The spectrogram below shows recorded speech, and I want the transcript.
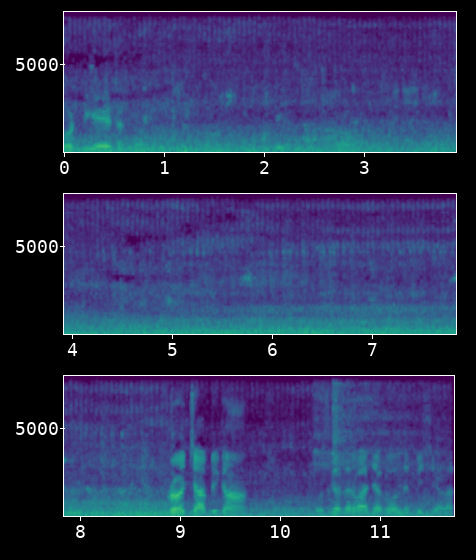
48 ब्रो, चाबी कहाँ? उसका दरवाज़ा खोल दे पीछे वाला।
